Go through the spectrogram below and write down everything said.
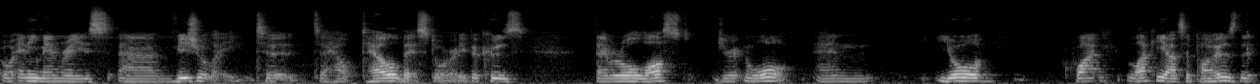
or any memories uh, visually to, to help tell their story because they were all lost during the war. And you're quite lucky, I suppose, that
